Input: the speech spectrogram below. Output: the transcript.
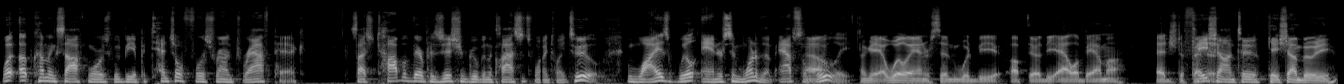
What upcoming sophomores would be a potential first round draft pick slash top of their position group in the class of 2022? And why is Will Anderson one of them? Absolutely. okay, yeah, Will Anderson would be up there, the Alabama edge defender. Kayshon too. Kayshon Boutte,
